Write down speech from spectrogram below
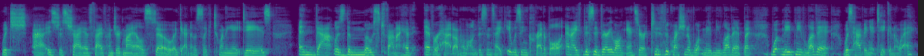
which uh, is just shy of 500 miles. So again, it was like 28 days. And that was the most fun I have ever had on a long distance hike. It was incredible. And I, this is a very long answer to the question of what made me love it. But what made me love it was having it taken away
